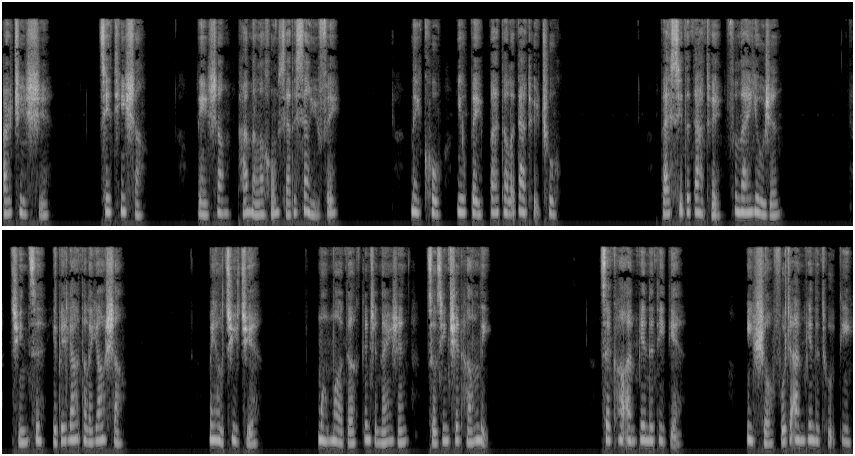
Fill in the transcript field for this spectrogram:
而这时，阶梯上。脸上爬满了红霞的向宇飞，内裤又被扒到了大腿处，白皙的大腿分外诱人。裙子也被撩到了腰上，没有拒绝，默默的跟着男人走进池塘里，在靠岸边的地点，一手扶着岸边的土地，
